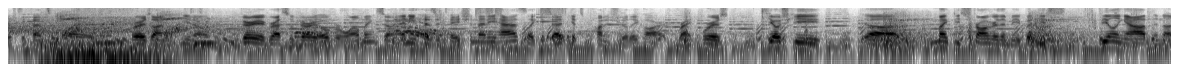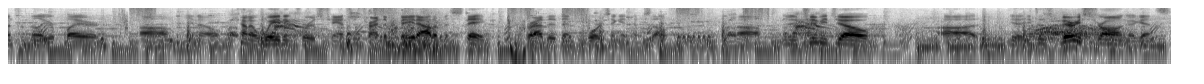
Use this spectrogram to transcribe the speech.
players, defensive players. Whereas on, you know, very aggressive, very overwhelming. So any hesitation that he has, like you said, gets punished really hard. Right. Whereas Kyoshiki uh, might be stronger than me, but he's feeling out an unfamiliar player, um, you know, kind of waiting for his chances, trying to bait out a mistake rather than forcing it himself. Um, Jimmy Joe, uh, yeah, he does very strong against,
